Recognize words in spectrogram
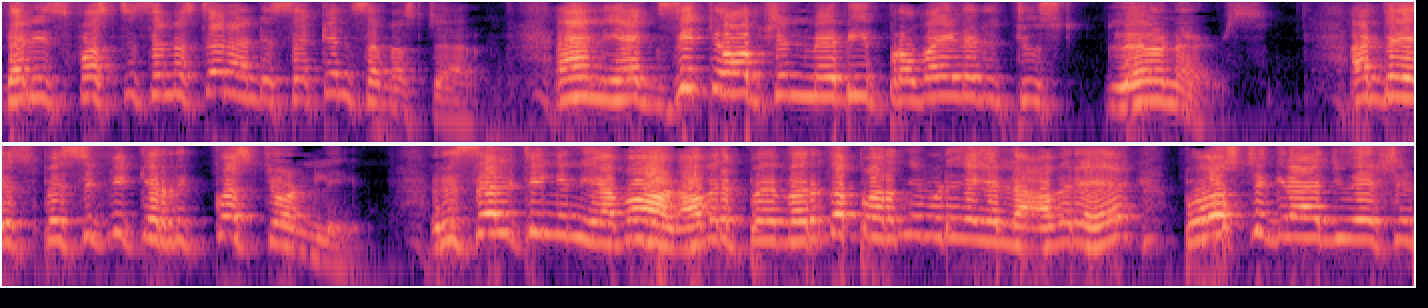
that is first semester and second semester an exit option may be provided to learners at their specific request only resulting in award അവരെ പെ- വെറുതെ പറഞ്ഞു വിടുകയല്ല അവരെ post graduation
